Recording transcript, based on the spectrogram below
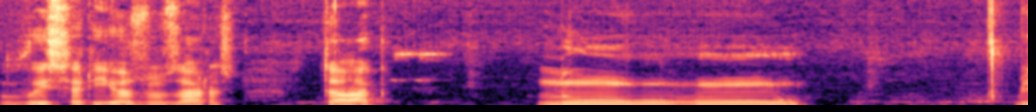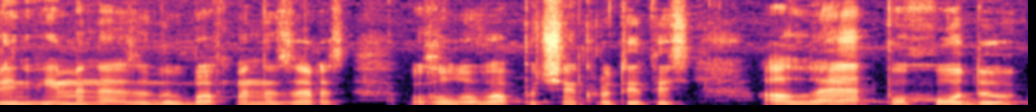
Ви серйозно зараз? Так. Ну. Блін, він мене задовбав. Мене зараз голова почне крутитись. Але, походу,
